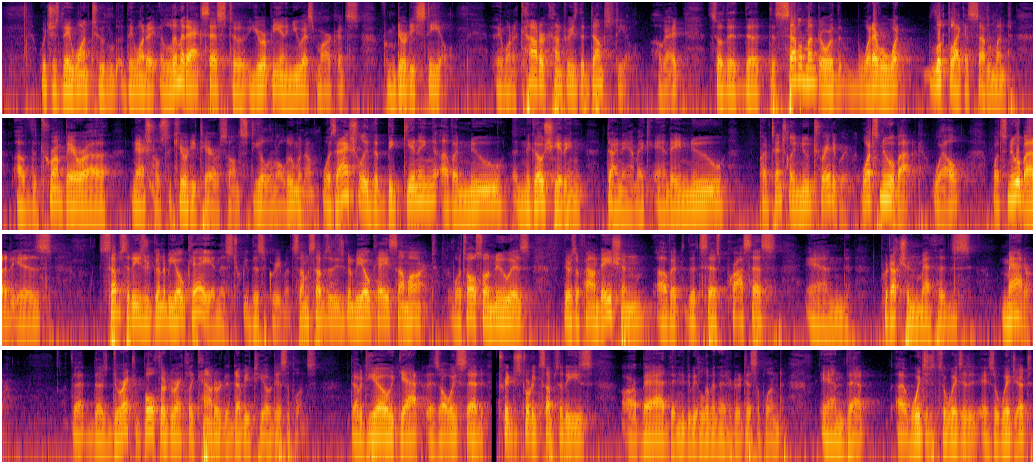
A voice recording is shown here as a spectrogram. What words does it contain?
which is they want to they want to limit access to European and U.S. markets from dirty steel. They want to counter countries that dump steel. Okay, so the the, the settlement or the, whatever what looked like a settlement of the Trump era national security tariffs on steel and aluminum was actually the beginning of a new negotiating dynamic and a new, potentially new trade agreement. What's new about it? Well, what's new about it is subsidies are going to be okay in this, this agreement. Some subsidies are going to be okay, some aren't. What's also new is there's a foundation of it that says process and production methods matter. That does direct, both are directly counter to WTO disciplines. WTO, GATT has always said trade distorting subsidies are bad, they need to be eliminated or disciplined, and that a widget is a widget is a widget,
